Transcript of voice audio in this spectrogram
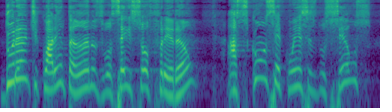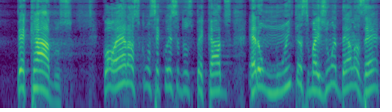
Durante 40 anos vocês sofrerão as consequências dos seus pecados. Qual eram as consequências dos pecados? Eram muitas, mas uma delas é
